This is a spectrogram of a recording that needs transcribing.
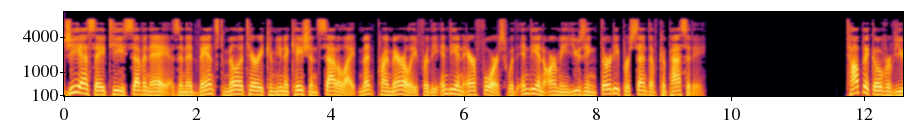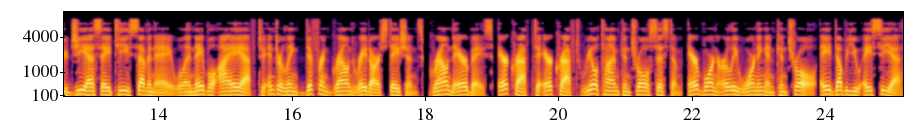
GSAT-7A is an advanced military communications satellite meant primarily for the Indian Air Force with Indian Army using 30% of capacity. Topic overview GSAT-7A will enable IAF to interlink different ground radar stations, ground airbase, aircraft-to-aircraft real-time control system, airborne early warning and control AWACS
